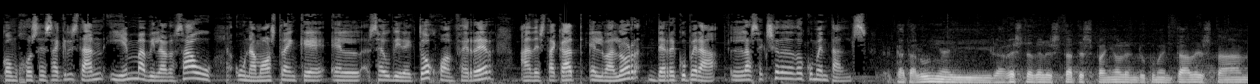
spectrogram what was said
com José Sacristán i Emma Vilarassau. Una mostra en què el seu director, Juan Ferrer, ha destacat el valor de recuperar la secció de documentals. Catalunya i la resta de l'estat espanyol en documental estan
